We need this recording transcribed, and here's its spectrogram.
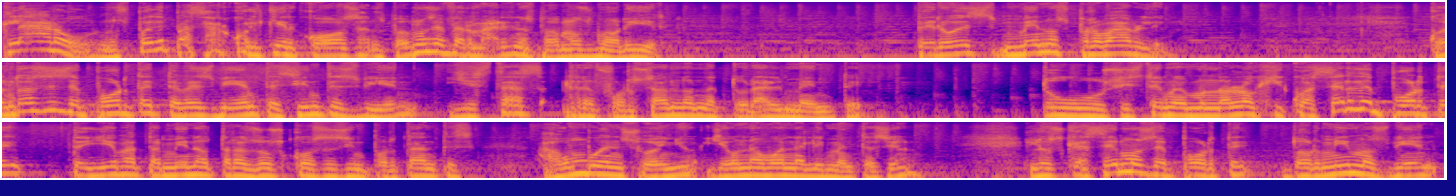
Claro, nos puede pasar cualquier cosa, nos podemos enfermar y nos podemos morir, pero es menos probable. Cuando haces deporte te ves bien, te sientes bien y estás reforzando naturalmente tu sistema inmunológico. Hacer deporte te lleva también a otras dos cosas importantes, a un buen sueño y a una buena alimentación. Los que hacemos deporte dormimos bien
